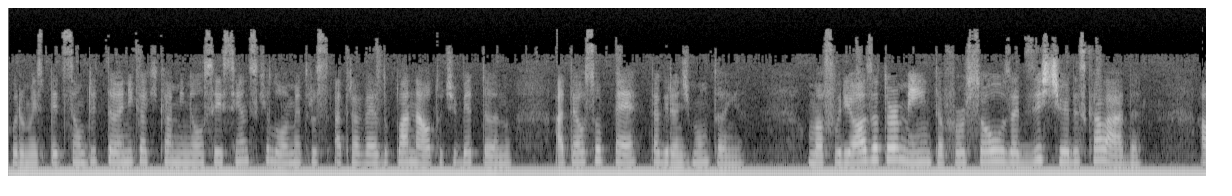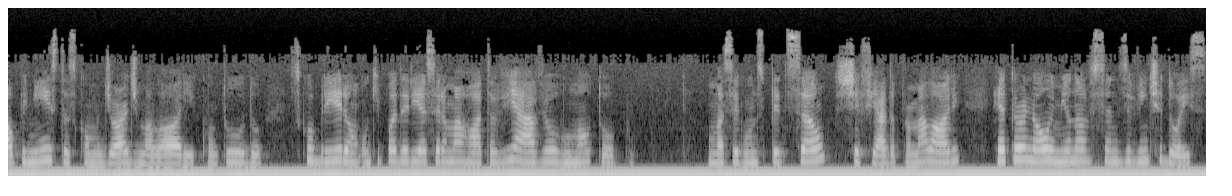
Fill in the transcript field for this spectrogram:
por uma expedição britânica que caminhou 600 quilômetros através do Planalto tibetano até o sopé da grande montanha. Uma furiosa tormenta forçou-os a desistir da escalada. Alpinistas como George Mallory, contudo, descobriram o que poderia ser uma rota viável rumo ao topo. Uma segunda expedição, chefiada por Mallory, retornou em 1922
